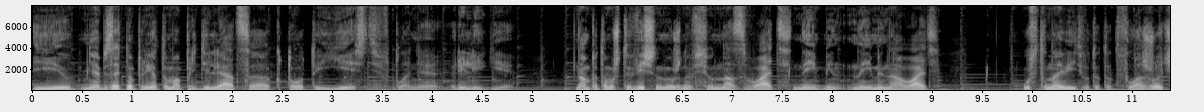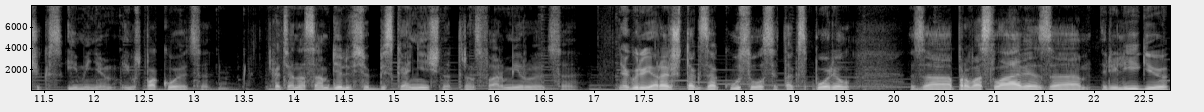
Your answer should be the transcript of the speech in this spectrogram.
и не обязательно при этом определяться, кто ты есть в плане религии. Нам потому что вечно нужно все назвать, наименовать, установить вот этот флажочек с именем и успокоиться. Хотя на самом деле все бесконечно трансформируется. Я говорю, я раньше так закусывался, так спорил за православие, за религию.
